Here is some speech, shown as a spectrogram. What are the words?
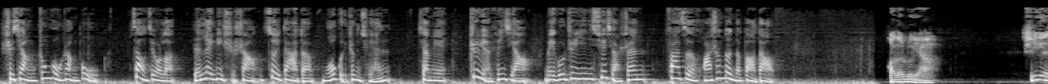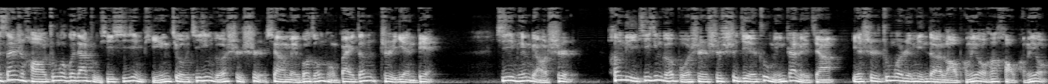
是向中共让步，造就了人类历史上最大的魔鬼政权。下面志远分享美国之音薛小山发自华盛顿的报道。好的，陆阳。十一月三十号，中国国家主席习近平就基辛格逝世向美国总统拜登致唁电。习近平表示，亨利·基辛格博士是世界著名战略家，也是中国人民的老朋友和好朋友。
